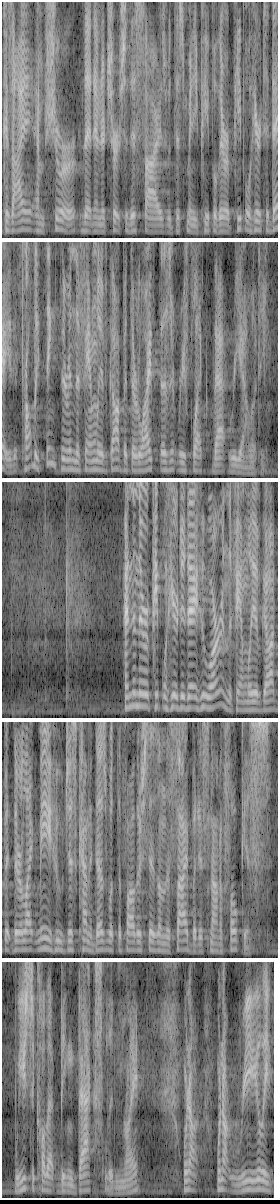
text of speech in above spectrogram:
Because I am sure that in a church this size with this many people, there are people here today that probably think they're in the family of God, but their life doesn't reflect that reality. And then there are people here today who are in the family of God, but they're like me who just kind of does what the Father says on the side, but it's not a focus. We used to call that being backslidden, right? We're not, we're not really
